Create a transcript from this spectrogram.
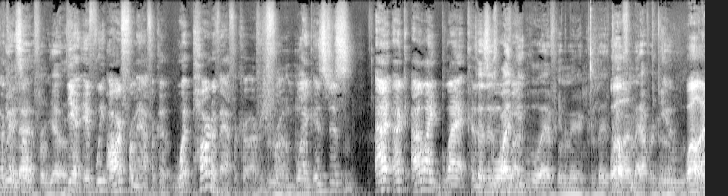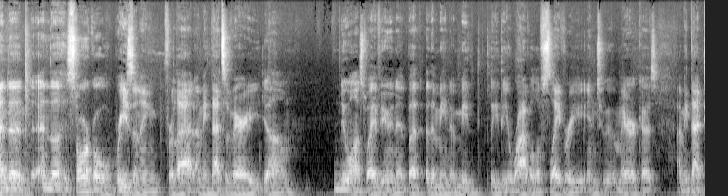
okay We're so not from yeah. yeah if we are from Africa what part of Africa are we from Mhm. like it's just I I, I like black because Because it's it's more white of a, people who are African American because they Well, come from and- Africa. yeah. Well, and the and the historical reasoning for that, I mean, that's a very um, nuanced way of viewing it. But I mean, immediately the arrival of slavery into Americas, I mean, that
